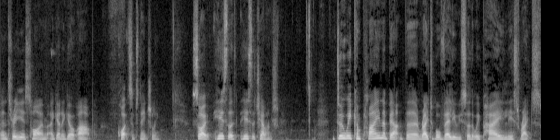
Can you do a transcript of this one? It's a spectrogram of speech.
in three years' time are going to go up quite substantially. So here's the, here's the challenge. Do we complain about the rateable value so that we pay less rates?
